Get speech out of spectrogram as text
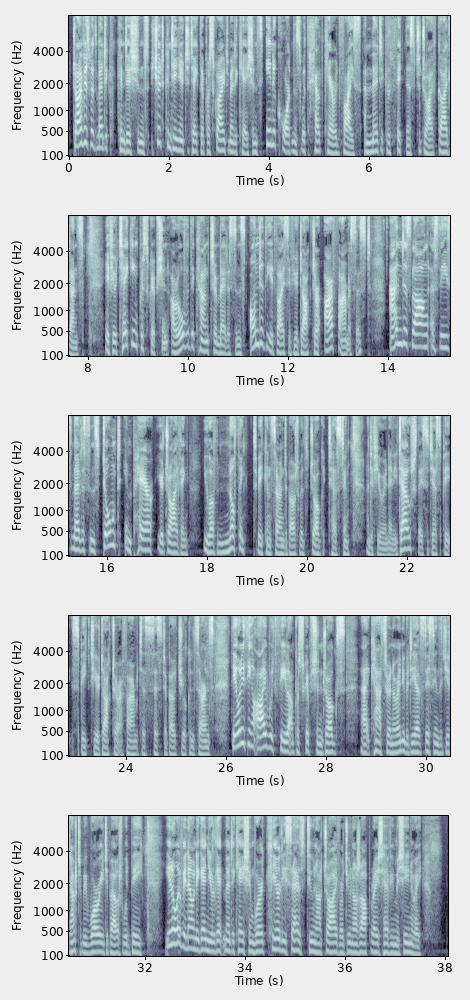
Drivers with medical conditions should continue to take their prescribed medications in accordance with healthcare advice and medical fitness to drive guidelines. If you're taking prescription or over the counter medicines under the advice of your doctor or pharmacist, and as long as these medicines don't impair your driving, you have nothing to be concerned about with drug testing. And if you're in any doubt, they suggest speak to your doctor or pharmacist about your concerns. The only thing I would feel on prescription drugs, uh, Catherine, or anybody else listening that you'd have to be worried about would be, you know, every now and again you'll get medication where it clearly says do not drive or do not operate heavy machinery.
